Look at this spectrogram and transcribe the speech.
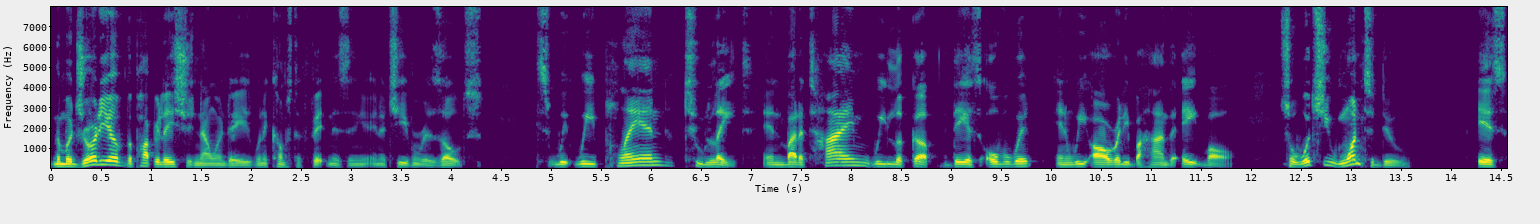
The majority of the population nowadays, when it comes to fitness and, and achieving results, we, we plan too late. And by the time we look up, the day is over with and we already behind the eight ball. So what you want to do is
